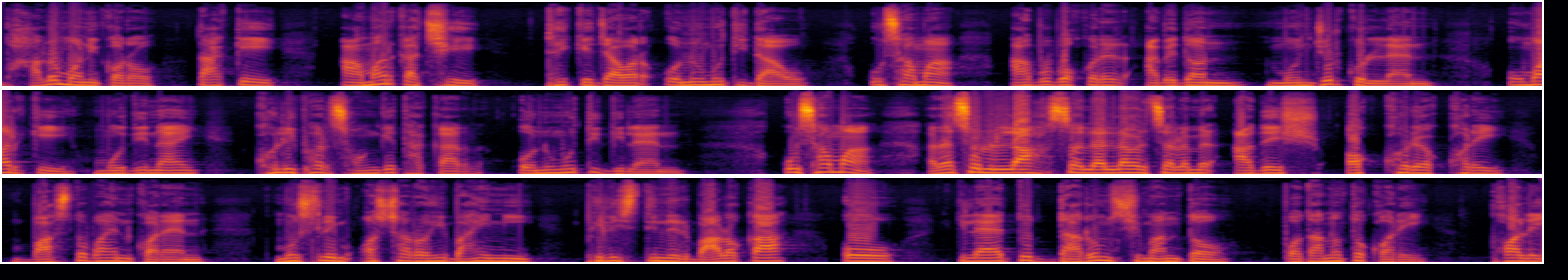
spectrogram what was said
ভালো মনে করো, তাকে আমার কাছে থেকে যাওয়ার অনুমতি দাও। উসামা আবু বকরের আবেদন মঞ্জুর করলেন। উমারকে মদিনায় খলিফার সঙ্গে থাকার অনুমতি দিলেন। উসামা রাসুল্লাহ সাল্লাহ সাল্লামের আদেশ অক্ষরে অক্ষরে বাস্তবায়ন করেন। মুসলিম অশ্বারোহী বাহিনী ফিলিস্তিনের বালকা ও কিলায়াতুদ দারুম সীমান্ত পদানত করে। ফলে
